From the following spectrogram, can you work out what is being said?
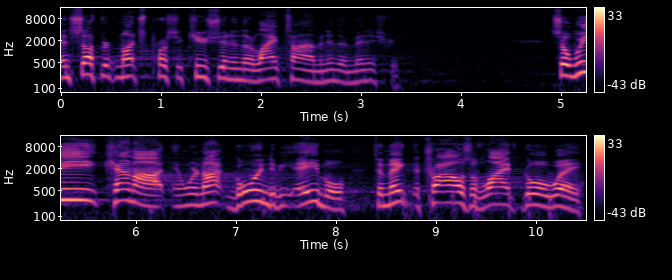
and suffered much persecution in their lifetime and in their ministry. So we cannot and we're not going to be able to make the trials of life go away.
